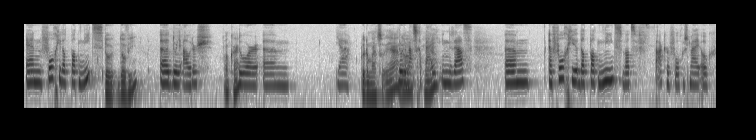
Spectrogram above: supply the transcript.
En volg je dat pad niet... Door, door wie? Uh, door je ouders. Oké. Door, um, ja, door de, maats ja, door, de maatschappij, ja. inderdaad. Um, en volg je dat pad niet, wat vaker volgens mij ook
